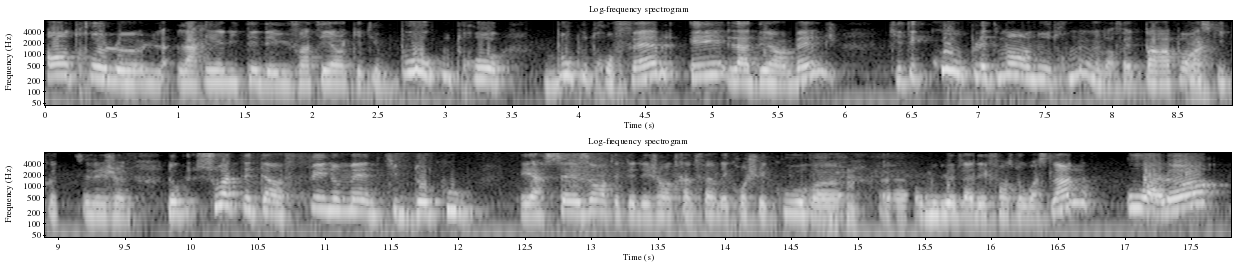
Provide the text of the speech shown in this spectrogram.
entre le, la réalité des U21 qui était beaucoup trop, beaucoup trop faible et la D1 belge qui était complètement un autre monde en fait par rapport à ce qu'ils connaissaient les jeunes. Donc soit tu étais un phénomène type Doku et à 16 ans tu étais déjà en train de faire des crochets courts euh, euh, au milieu de la défense de Westland, ou alors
